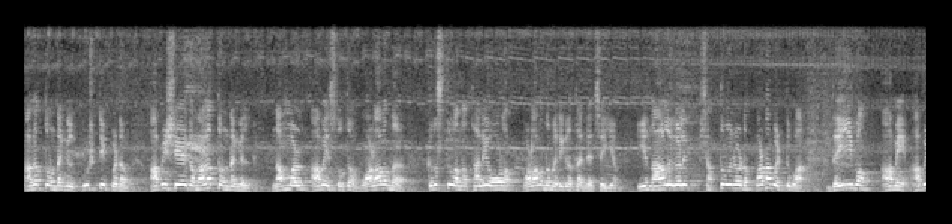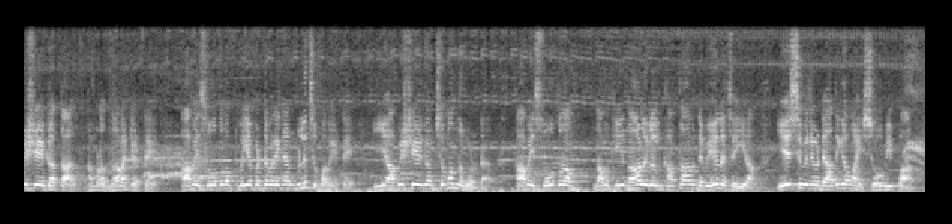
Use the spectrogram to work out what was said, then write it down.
അകത്തുണ്ടെങ്കിൽ പുഷ്ടിപ്പെടും. അഭിഷേകം അകത്തുണ്ടെങ്കിൽ നമ്മൾ അവയെ സ്വന്തം വളർന്ന് ക്രിസ്തു എന്ന തലയോളം വളർന്നു വരിക തന്നെ ചെയ്യും. ഈ നാളുകളിൽ ശത്രുവിനോട് പടവെട്ടുവാൻ ദൈവം ആമെ അഭിഷേകത്താൽ നമ്മൾ നിറയ്ക്കട്ടെ. ആമെ സ്വോത്രം പ്രിയപ്പെട്ടവരെ ഞാൻ വിളിച്ചു പറയട്ടെ. ഈ അഭിഷേകം ചുമന്നുകൊണ്ട് ആമെ സ്വോത്രം നമുക്ക് ഈ നാളുകൾ കർത്താവിന്റെ വേല ചെയ്യാം. യേശുവിനോട് അധികമായി ശോഭിപ്പാൻ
